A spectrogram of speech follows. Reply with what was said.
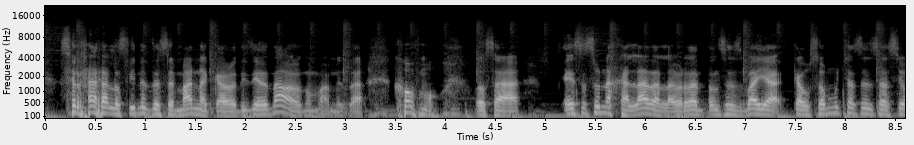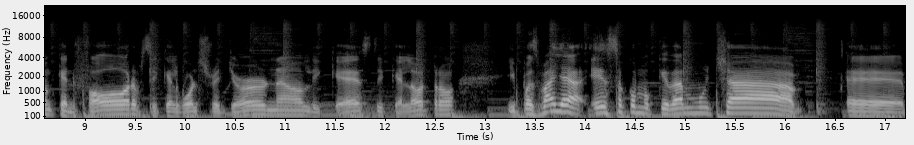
cerrara los fines de semana, cabrón. Dice, no, no mames, ¿cómo? O sea, eso es una jalada, la verdad. Entonces, vaya, causó mucha sensación que en Forbes y que el Wall Street Journal y que esto y que el otro. Y pues vaya, eso como que da mucha eh,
